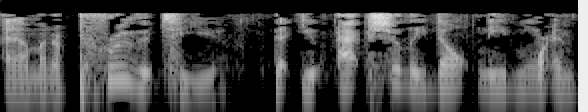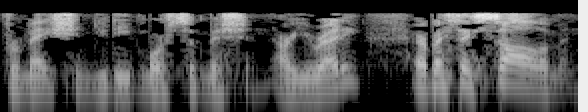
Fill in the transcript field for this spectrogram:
And I'm going to prove it to you that you actually don't need more information. You need more submission. Are you ready? Everybody say Solomon.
